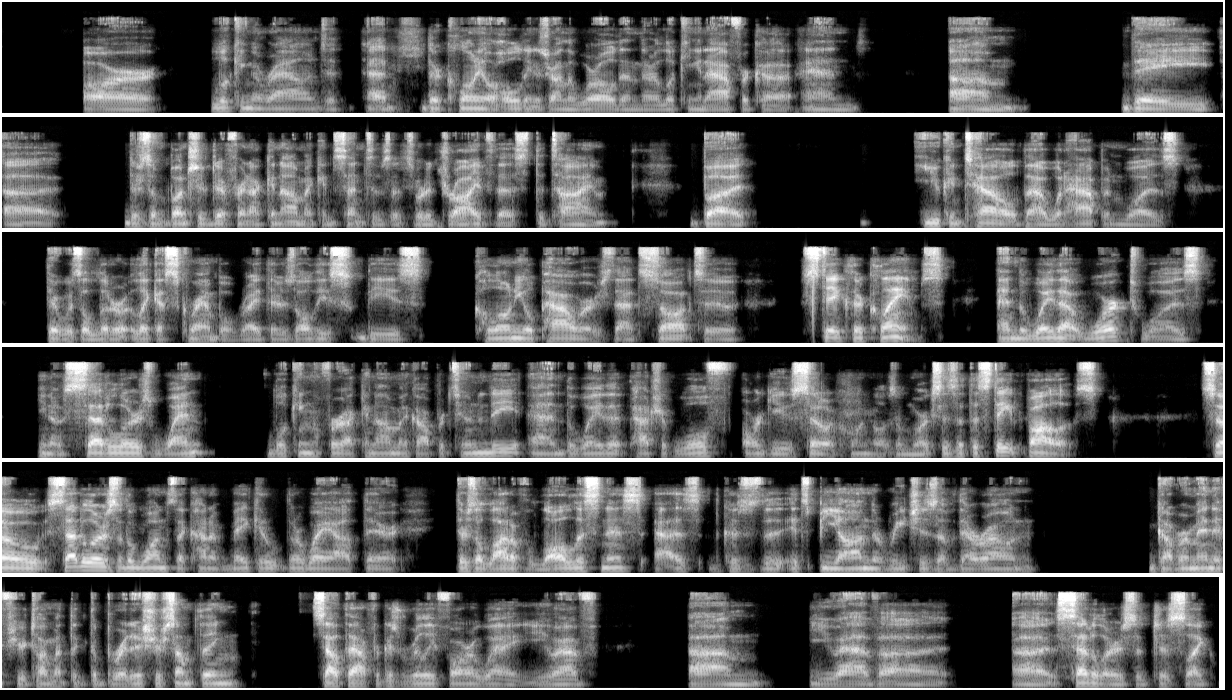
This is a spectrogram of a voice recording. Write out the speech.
are looking around at, at their colonial holdings around the world and they're looking at africa and um they uh there's a bunch of different economic incentives that sort of drive this at the time. But you can tell that what happened was there was a literal like a scramble right? There's all these these colonial powers that sought to stake their claims. And the way that worked was you know settlers went looking for economic opportunity. And the way that patrick wolfe argues settler colonialism works is that the state follows. So settlers are the ones that kind of make it their way out there. There's a lot of lawlessness as because the, it's beyond the reaches of their own government if you're talking about like the british or something south Africa is really far away. You have um you have uh uh settlers that just like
